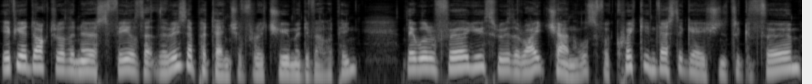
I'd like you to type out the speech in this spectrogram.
If your doctor or the nurse feels that there is a potential for a tumour developing, they will refer you through the right channels for quick investigations to confirm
